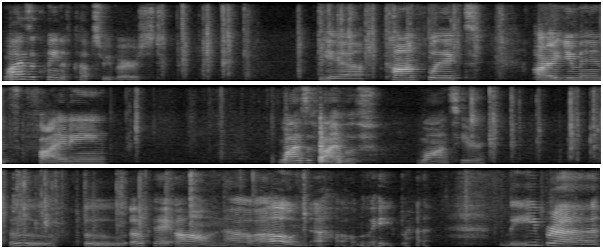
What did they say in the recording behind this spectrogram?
Why is the Queen of Cups reversed? Yeah, conflict, arguments, fighting. Why is the Five of Wands here? Ooh, ooh, okay. Oh, no. Oh, no, Libra. Libra.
